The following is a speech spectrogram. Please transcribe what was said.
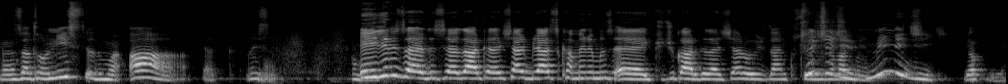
Ben zaten onu istiyordum ha. Aa, bir dakika. Neyse. Eğiliriz arada sırada arkadaşlar. Biraz kameramız e, küçük arkadaşlar. O yüzden kusurumuza Küçücük, bakmayın. minicik. Yok bile.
